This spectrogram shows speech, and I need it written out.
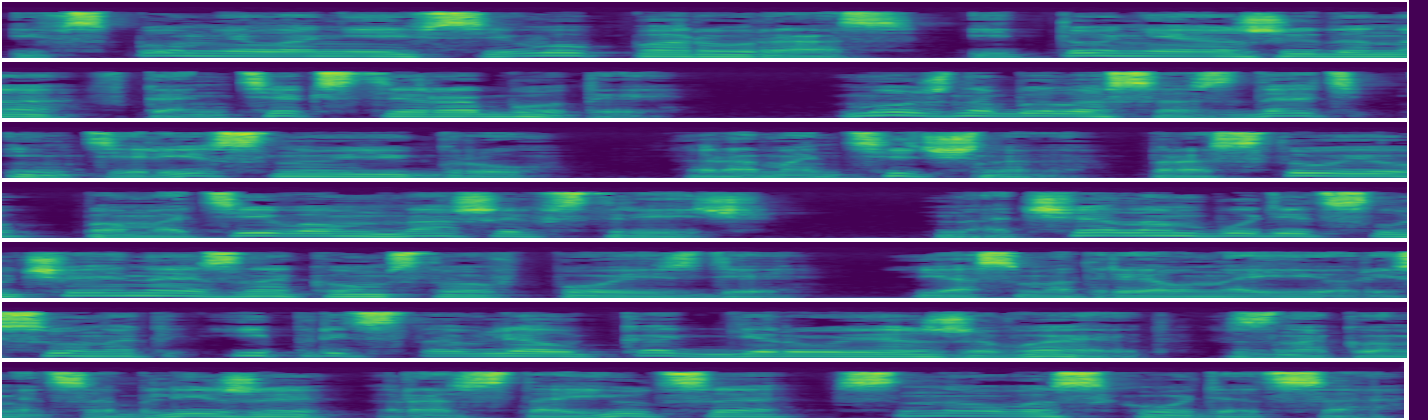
и вспомнил о ней всего пару раз, и то неожиданно в контексте работы можно было создать интересную игру. Романтичную, простую, по мотивам наших встреч. Началом будет случайное знакомство в поезде. Я смотрел на ее рисунок и представлял, как герои оживают, знакомятся ближе, расстаются, снова сходятся.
